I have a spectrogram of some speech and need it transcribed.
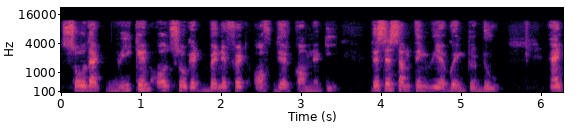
so that we can also get benefit of their community. This is something we are going to do. And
